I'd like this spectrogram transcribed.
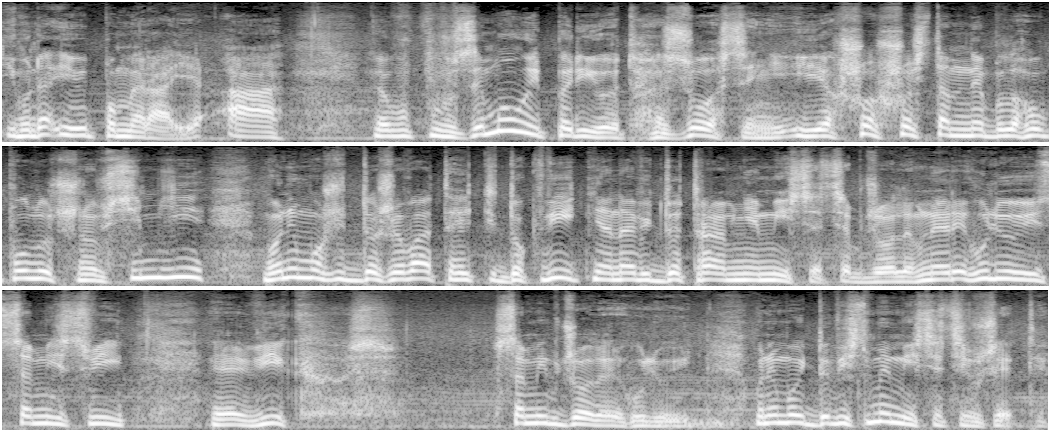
І вона і помирає. А в зимовий період з осені, і якщо щось там неблагополучно в сім'ї, вони можуть доживати до квітня, навіть до травня місяця бджоли. Вони регулюють самі свій е, вік, самі бджоли регулюють. Вони можуть до 8 місяців жити.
